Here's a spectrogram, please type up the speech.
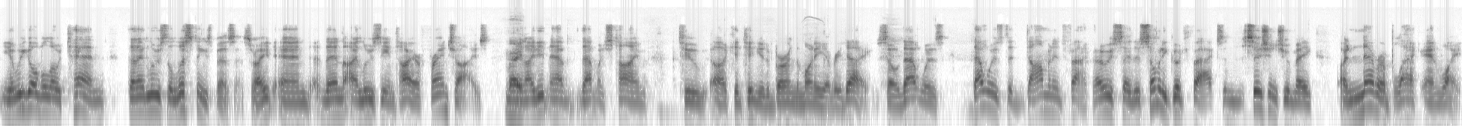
You know, we go below 10, then I lose the listings business, right? And then I lose the entire franchise. Right. And I didn't have that much time to uh, continue to burn the money every day. So that was that was the dominant fact. I always say there's so many good facts, and the decisions you make are never black and white,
